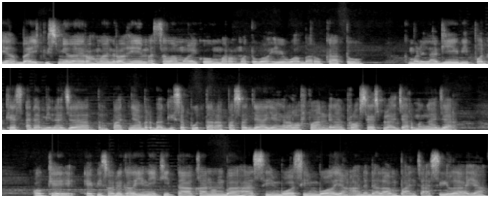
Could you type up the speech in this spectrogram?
Ya, baik. Bismillahirrahmanirrahim. Assalamualaikum warahmatullahi wabarakatuh. Kembali lagi di podcast Adamin Aja, tempatnya berbagi seputar apa saja yang relevan dengan proses belajar mengajar. Oke, episode kali ini kita akan membahas simbol-simbol yang ada dalam Pancasila ya.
